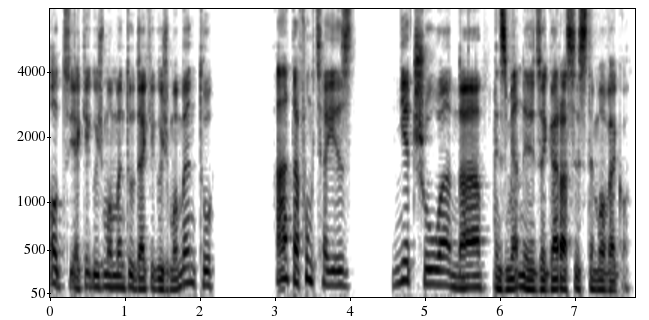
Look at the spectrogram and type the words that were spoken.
od jakiegoś momentu do jakiegoś momentu, a ta funkcja jest nieczuła na zmiany zegara systemowego.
